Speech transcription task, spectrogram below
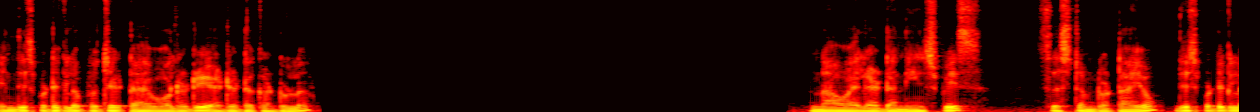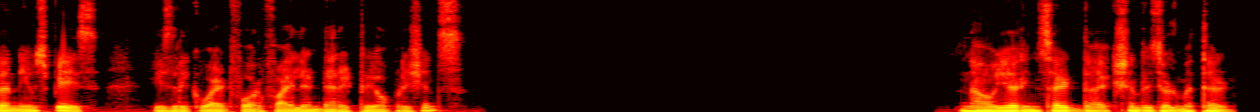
In this particular project, I have already added a controller. Now I'll add a namespace system.io. This particular namespace is required for file and directory operations. Now here inside the action result method,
